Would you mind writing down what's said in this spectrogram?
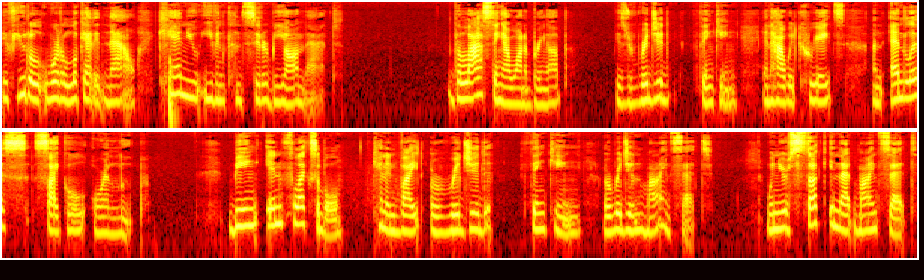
If you were to look at it now, can you even consider beyond that? The last thing I want to bring up is rigid thinking and how it creates an endless cycle or a loop. Being inflexible can invite a rigid thinking, a rigid mindset. When you're stuck in that mindset,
